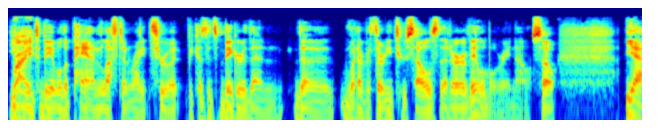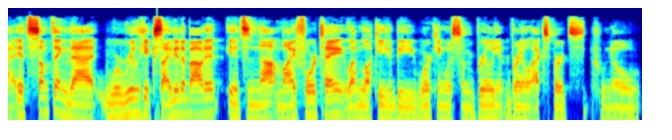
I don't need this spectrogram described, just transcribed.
You right. need to be able to pan left and right through it because it's bigger than the whatever 32 cells that are available right now. So yeah, it's something that we're really excited about it. It's not my forte. I'm lucky to be working with some brilliant Braille experts who know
